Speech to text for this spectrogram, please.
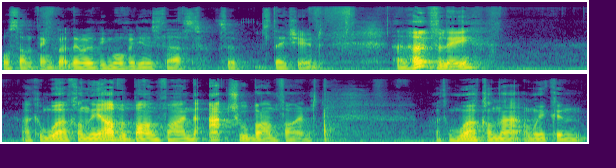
or something. But there will be more videos first, so stay tuned. And hopefully I can work on the other barn find, the actual barn find. I can work on that and we can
